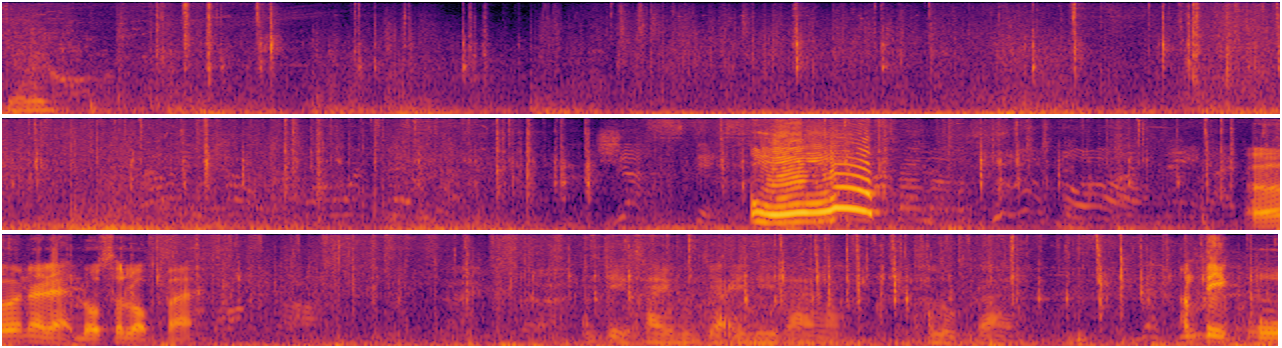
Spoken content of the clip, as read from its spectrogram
เดี๋ยวโอ้เออ นั่นแหละ โดนสลบไป อันติใครมันจะไอ้นี่ได้วะถล่มได้ อันติกู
